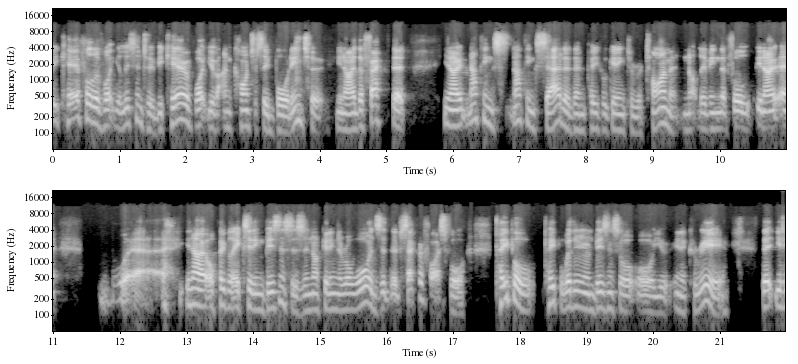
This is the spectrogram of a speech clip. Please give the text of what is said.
be careful of what you listen to. Be careful of what you've unconsciously bought into. You know, the fact that you know nothing's nothing's sadder than people getting to retirement, not living the full. You know eh, you know, or people exiting businesses and not getting the rewards that they've sacrificed for. People, people, whether you're in business or, or you're in a career, that you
